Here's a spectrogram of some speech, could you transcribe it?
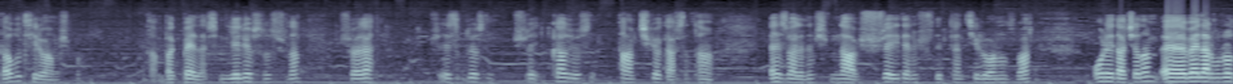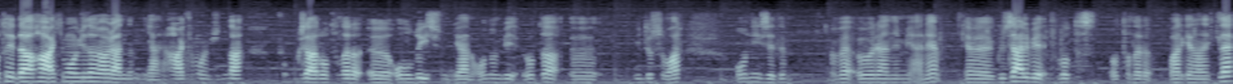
Double T-Rone'muş bu. Tamam bak beyler şimdi geliyorsunuz şuradan. Şöyle şuraya zıplıyorsun. Şuraya kazıyorsun. Tamam çıkıyor karşına tamam ezberledim. Şimdi abi şuraya gidelim. Şurada bir tane tier var. Orayı da açalım. Ee, beyler bu rotayı da hakim oyuncudan öğrendim. Yani hakim oyuncunda çok güzel rotalar e, olduğu için yani onun bir rota e, videosu var. Onu izledim ve öğrendim yani. E, güzel bir rota, rotaları var genellikle.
